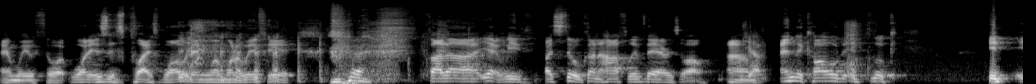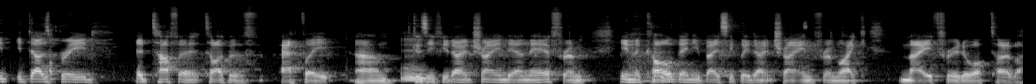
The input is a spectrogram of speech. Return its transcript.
And we thought, what is this place? Why would anyone want to live here? but uh, yeah, we I still kind of half live there as well. Um, yeah. And the cold, it, look, it, it, it does breed a tougher type of athlete because um, mm. if you don't train down there from in the cold, then you basically don't train from like May through to October.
